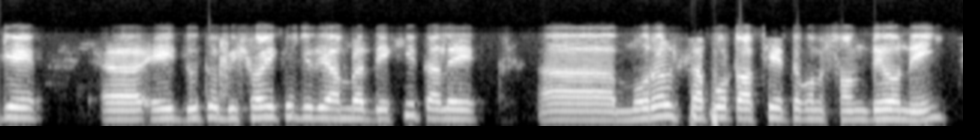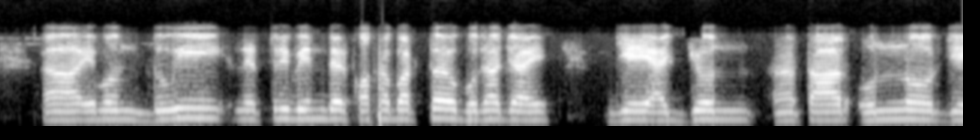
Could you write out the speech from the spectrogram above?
যে এই দুটো বিষয়কে যদি আমরা দেখি তাহলে মোরাল সাপোর্ট আছে এতে কোনো সন্দেহ নেই। এবং দুই নেতৃবৃন্দের কথাবার্তাও বোঝা যায় যে একজন তার অন্য যে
